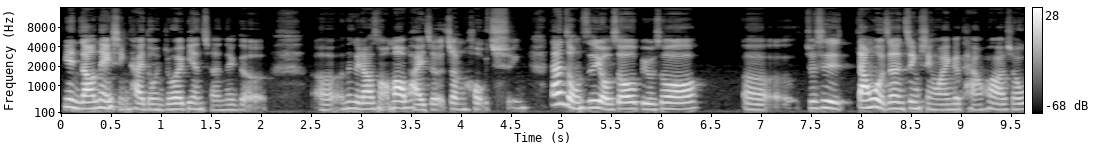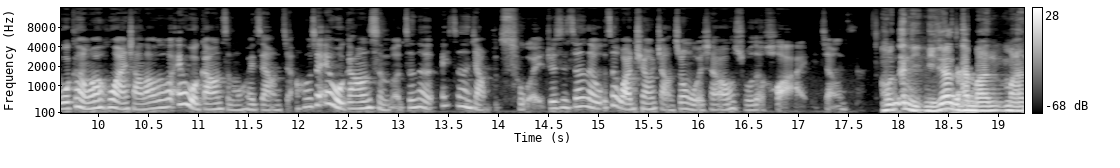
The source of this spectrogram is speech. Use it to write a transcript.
因为你知道内省太多，你就会变成那个呃那个叫什么冒牌者症候群。但总之有时候，比如说呃，就是当我真的进行完一个谈话的时候，我可能会忽然想到说，哎，我刚刚怎么会这样讲？或者哎，我刚刚怎么真的哎真的讲不错哎，就是真的这完全有讲中我想要说的话哎，这样子。哦，那你你这样子还蛮蛮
